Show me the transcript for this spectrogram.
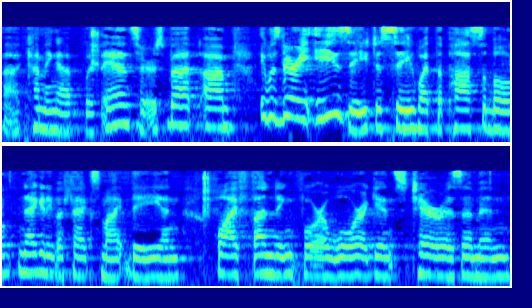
uh, coming up with answers. But um, it was very easy to see what the possible negative effects might be and why funding for a war against terrorism and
